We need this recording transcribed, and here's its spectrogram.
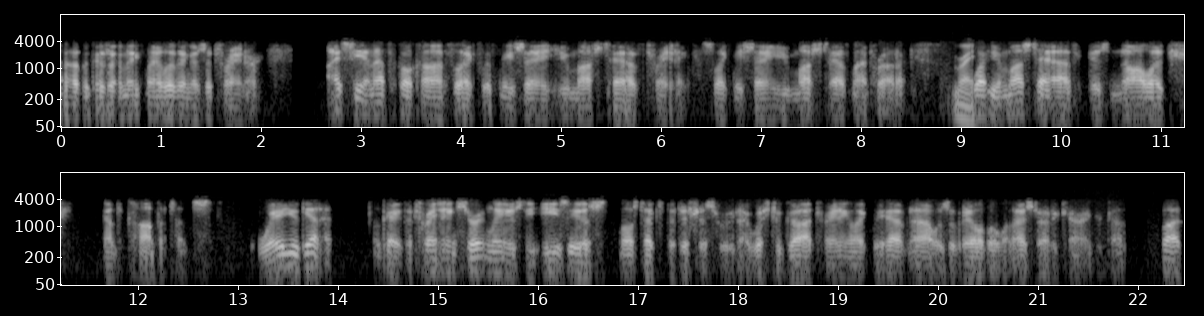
uh, because I make my living as a trainer, I see an ethical conflict with me saying you must have training. It's like me saying you must have my product. Right. What you must have is knowledge and competence. Where you get it. Okay, the training certainly is the easiest, most expeditious route. I wish to God training like we have now was available when I started carrying a gun. But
